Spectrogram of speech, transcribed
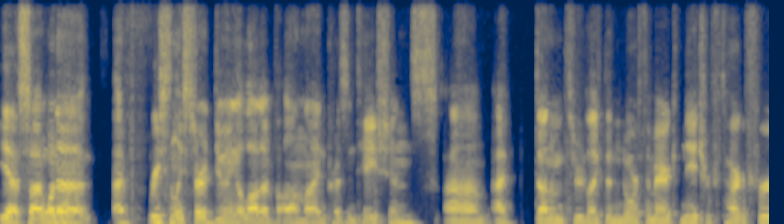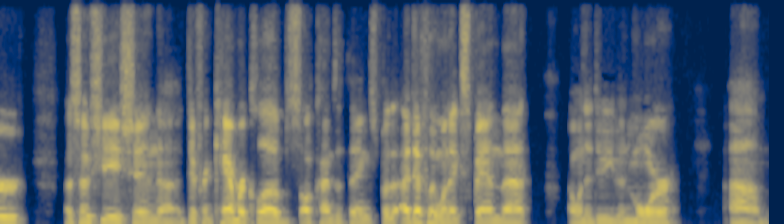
Yeah, so I want to. I've recently started doing a lot of online presentations. Um, I've done them through like the North American Nature Photographer Association, uh, different camera clubs, all kinds of things. But I definitely want to expand that. I want to do even more. Um,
